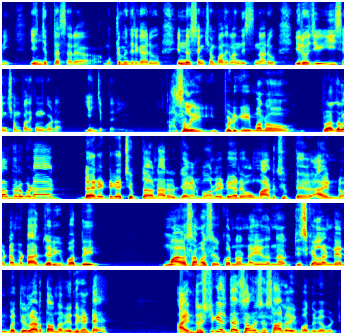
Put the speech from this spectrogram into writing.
పరిస్థితిని ఏం చెప్తారు సార్? ముఖ్యమంత్రి గారు ఎన్నో సంక్షేమ పథకాలు అందిస్తున్నారు. ఈరోజు ఈ సంక్షేమ పథకం కూడా ఏం చెప్తారు? అసలు ఇప్పటికీ మనం ప్రజలందరూ కూడా డైరెక్ట్గా చెప్తా ఉన్నారు. జగన్మోహన్ రెడ్డి గారు ఒక మాట చెప్తే ఆయన నోటమట జరిగిపోద్ది. మా సమస్యలు కొన్ని ఉన్నాయి ఏదన్నా తీసుకెళ్ళండి అని బతిలాడుతూ ఉన్నారు. ఎందుకంటే ఆయన దృష్టికి వెళ్తే సమస్య సాల్వ్ అయిపోద్ది కాబట్టి.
